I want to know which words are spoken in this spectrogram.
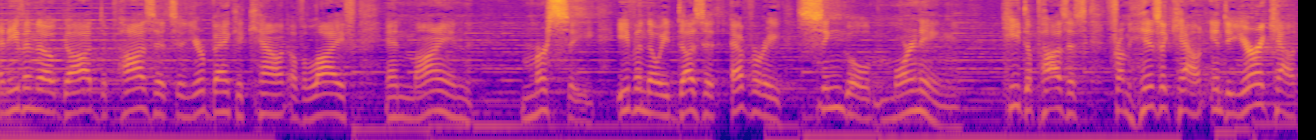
And even though God deposits in your bank account of life and mine mercy, even though He does it every single morning, He deposits from His account into your account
